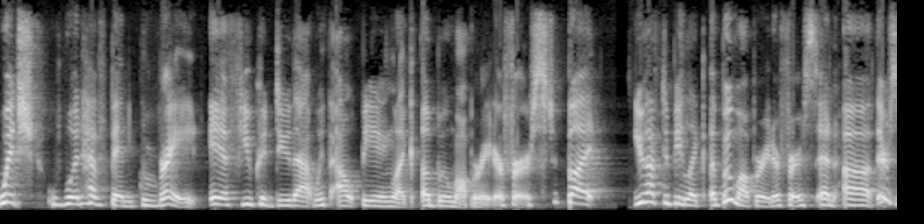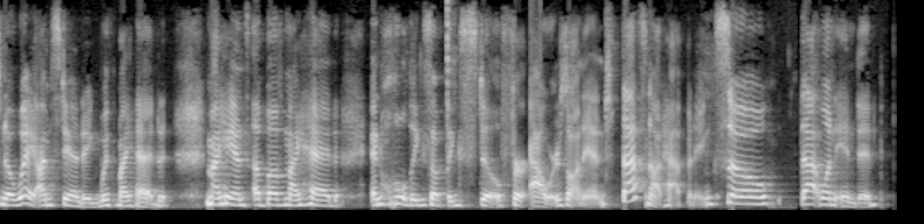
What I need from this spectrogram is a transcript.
which would have been great if you could do that without being like a boom operator first. But you have to be like a boom operator first and uh, there's no way i'm standing with my head my hands above my head and holding something still for hours on end. That's not happening. So that one ended.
